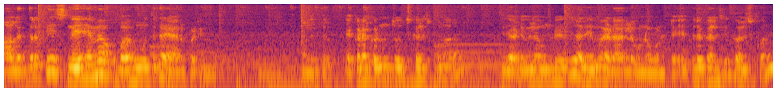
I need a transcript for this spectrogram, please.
వాళ్ళిద్దరికి స్నేహమే ఒక బహుమతిగా ఏర్పడింది. వాళ్ళిద్దరు ఎక్కడెక్కడి నుంచి వచ్చి కలుసుకున్నారా? ఇది అడవిలో ఉండేది అదేమో ఎడారిలో ఉన్న ఉంటే. ఇద్దరు కలిసి కలుసుకొని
